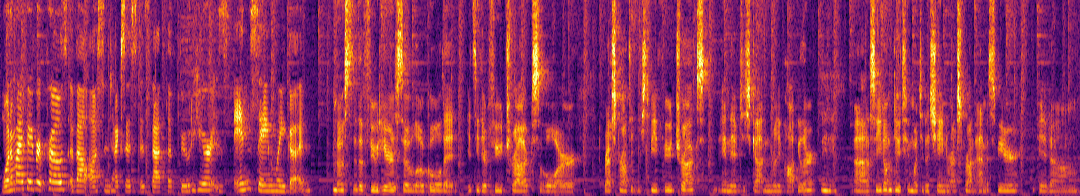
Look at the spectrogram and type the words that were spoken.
One of my favorite pros about austin texas is that the food here is insanely good. Most of the food here is so local that it's either food trucks or restaurant that used to be food trucks and they've just gotten really popular. Mm-hmm. Uh, so you don't do too much of the chain restaurant atmosphere. It um,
